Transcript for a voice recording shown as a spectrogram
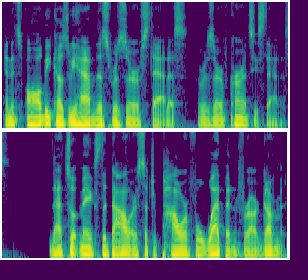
And it's all because we have this reserve status, a reserve currency status. That's what makes the dollar such a powerful weapon for our government.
